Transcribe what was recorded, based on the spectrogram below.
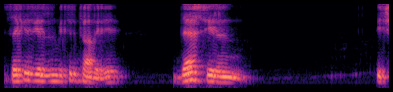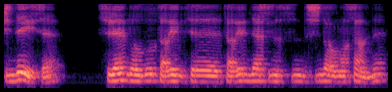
8 yılın bitim tarihi ders yılının içinde ise sürenin dolduğu tarih, tarihin ders yılının dışında olması halinde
